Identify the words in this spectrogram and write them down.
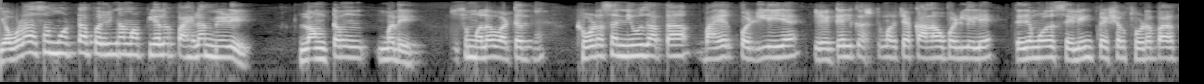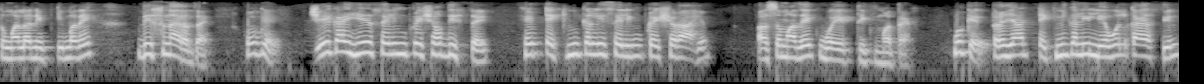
एवढा असा मोठा परिणाम आपल्याला पाहायला मिळेल लॉंग टर्ममध्ये असं मला वाटत नाही. थोडंसं न्यूज आता बाहेर पडली आहे रिटेल कस्टमरच्या कानावर पडलेली आहे त्याच्यामुळे सेलिंग प्रेशर थोडंफार तुम्हाला निफ्टीमध्ये दिसणारच आहे. ओके. जे काही हे सेलिंग प्रेशर दिसतंय हे टेक्निकली सेलिंग प्रेशर आहे असं माझं एक वैयक्तिक मत आहे. ओके. तर या टेक्निकली लेवल काय असतील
